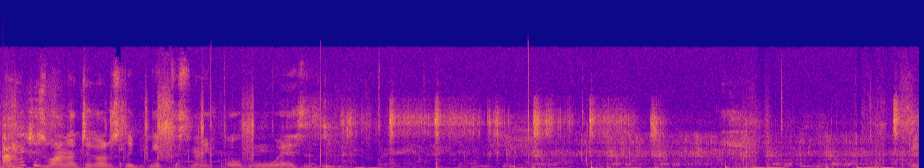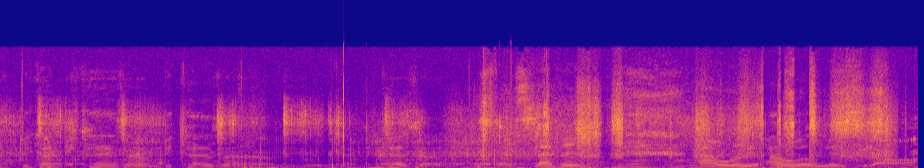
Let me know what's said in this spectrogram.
I just wanted to go to sleep and get this night over with. Be- Because, because, um, because, um, because, because, um, episode seven, I will, I will miss y'all.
